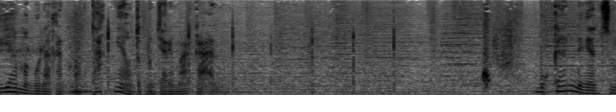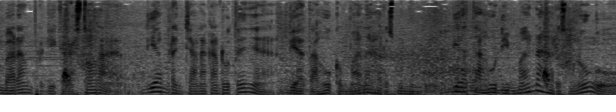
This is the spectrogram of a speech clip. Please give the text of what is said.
Dia menggunakan otaknya untuk mencari makan. Bukan dengan sembarang pergi ke restoran, dia merencanakan rutenya. Dia tahu ke mana harus menunggu, dia tahu di mana harus menunggu,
